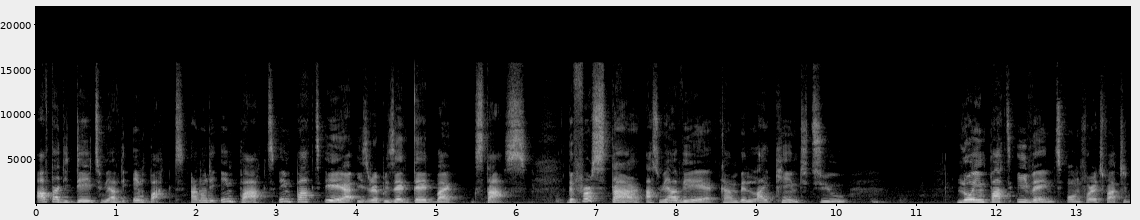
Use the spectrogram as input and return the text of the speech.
After the date we have the impact. And on the impact impact here is represented by stars. The first star as we have here can be likened to low impact event on forex factory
